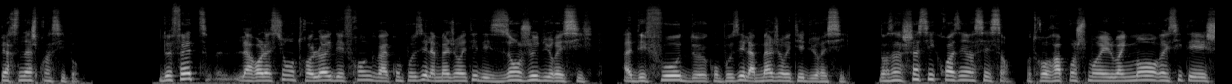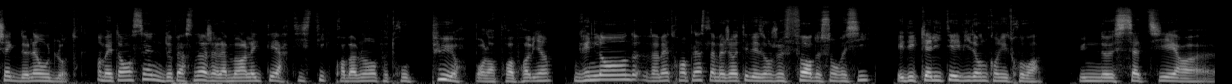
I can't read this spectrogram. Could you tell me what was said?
personnages principaux. De fait, la relation entre Lloyd et Frank va composer la majorité des enjeux du récit, à défaut de composer la majorité du récit. Dans un chassé-croisé incessant, entre rapprochement et éloignement, récit et échec de l'un ou de l'autre. En mettant en scène deux personnages à la moralité artistique probablement un peu trop pure pour leur propre bien, Greenland va mettre en place la majorité des enjeux forts de son récit et des qualités évidentes qu'on y trouvera. Une satire euh,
